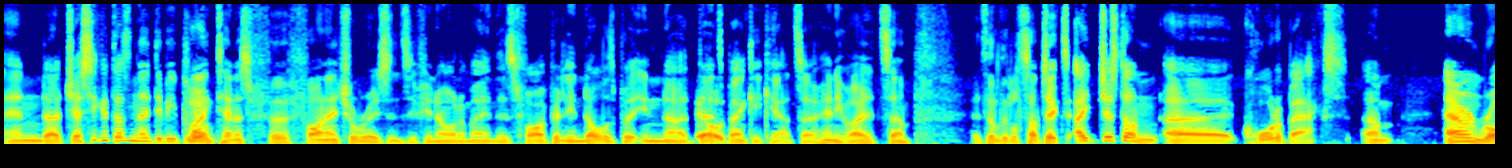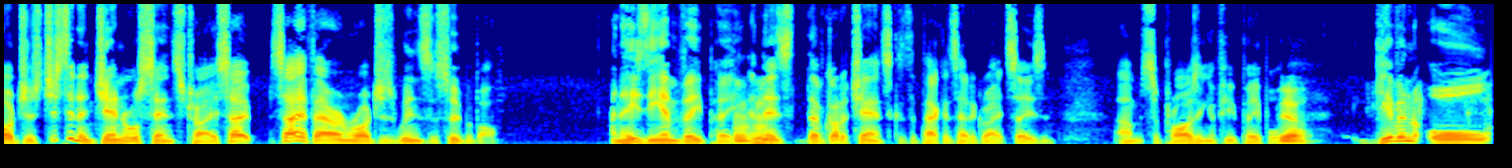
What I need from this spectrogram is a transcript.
and uh, Jessica doesn't need to be playing tennis for financial reasons, if you know what I mean. There's $5 billion but in uh, Dad's bank account. So, anyway, it's um, it's a little subject. Hey, just on uh, quarterbacks, um, Aaron Rodgers, just in a general sense, Trey. So, say if Aaron Rodgers wins the Super Bowl, and he's the MVP, mm-hmm. and there's they've got a chance because the Packers had a great season um, surprising a few people. Yeah. Given all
